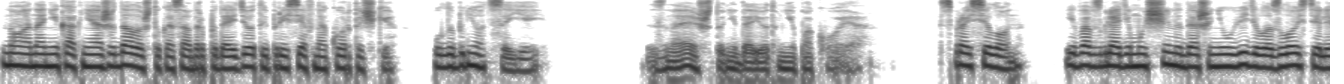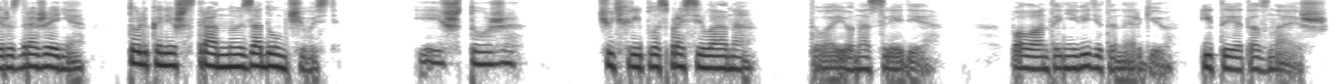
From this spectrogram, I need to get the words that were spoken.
Но она никак не ожидала, что Кассандра подойдет и, присев на корточки, улыбнется ей. «Знаешь, что не дает мне покоя?» — спросил он. И во взгляде мужчины Даша не увидела злости или раздражения, только лишь странную задумчивость. «И что же?» Чуть хрипло спросила она. Твое наследие. Паланты не видит энергию, и ты это знаешь.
